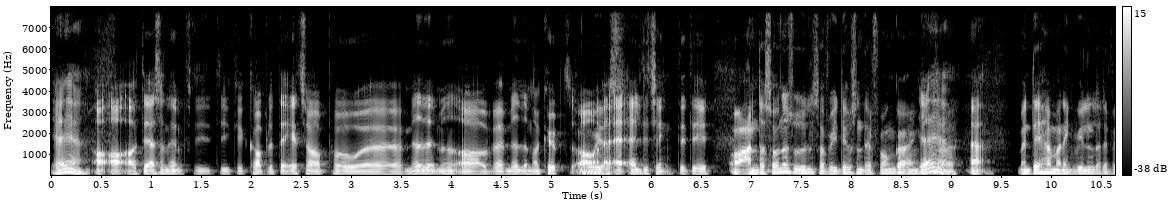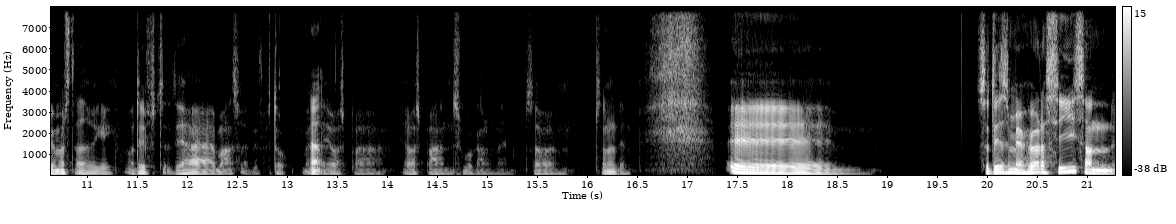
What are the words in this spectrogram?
Ja, ja, og, og, og det er så nemt, fordi de kan koble data op på øh, medlemmet, og hvad medlemmet har købt, og Oh, yes. a- alle de ting. Det, det, og andre sundhedsydelser, fordi det er jo sådan, det fungerer. Ikke? ja, Altså, ja, ja. men det har man ikke ville, og det vil man stadigvæk ikke. Og det, det har jeg meget svært ved at forstå. Men Ja. ja. det er også bare, jeg er også bare en sur gammel mand. Så sådan er det. Øh, så det, som jeg hørte dig sige sådan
